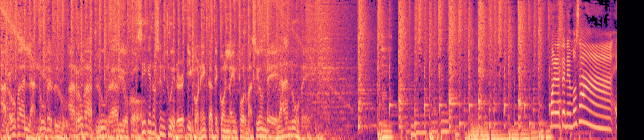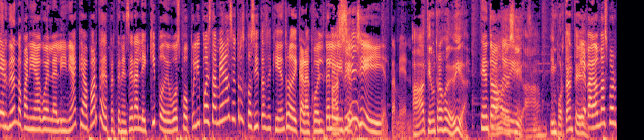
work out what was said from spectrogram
Arroba la nube blue. Arroba blue radio com. Síguenos en Twitter y conéctate con la información de la nube. Bueno, tenemos a Hernando Paniagua en la línea, que aparte de pertenecer al equipo de Voz Populi, pues también hace otras cositas aquí dentro de Caracol Televisión. ¿Ah, sí? él también. Ah, tiene un trabajo de día. Tiene un trabajo de día, Ah, importante. Y le pagan más por,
